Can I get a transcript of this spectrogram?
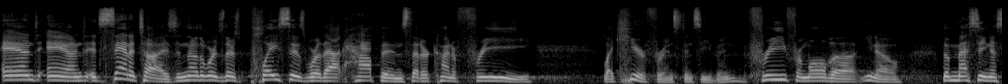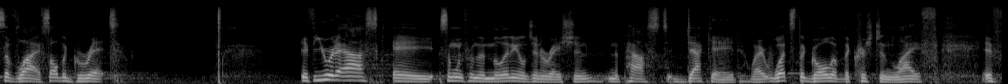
And, and it's sanitized. In other words, there's places where that happens that are kind of free, like here, for instance, even, free from all the, you know, the messiness of life, all the grit. If you were to ask a, someone from the millennial generation in the past decade, right, what's the goal of the Christian life? If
